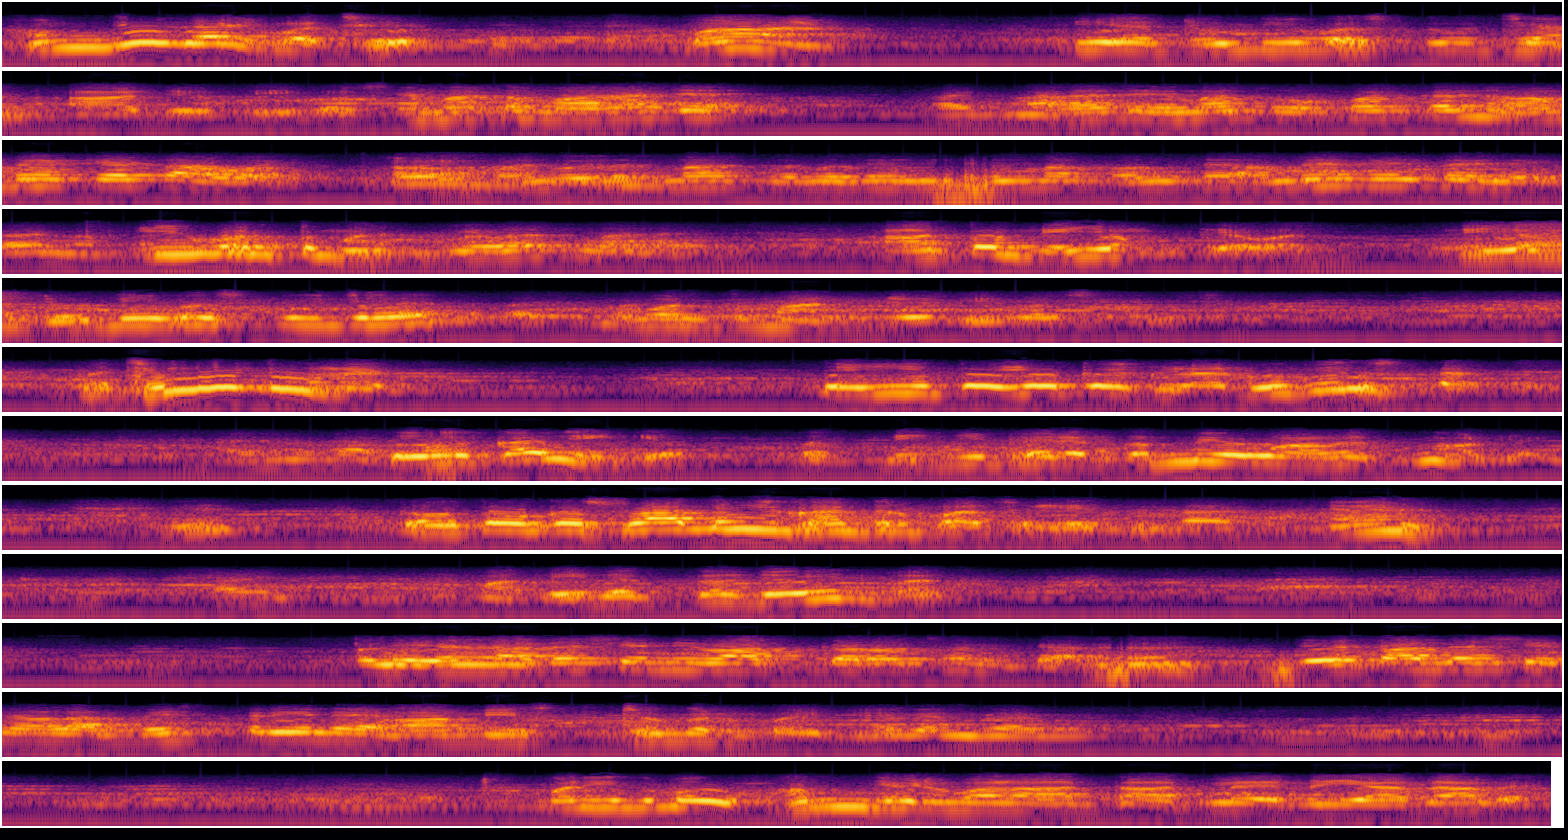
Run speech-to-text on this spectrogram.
સમજી જાય પછી. પણ એ જુદી વસ્તુ છે ને આ જુદી વસ્તુ. એમાં તો મહારાજે મહારાજે એમાં ચોખવટ કરીને અમે કેતા હોય. અમે કહેતા નહીં. એ વર્તમાન. એ વર્તમાન આ તો નિયમ કેવાય નિયમ જુદી વસ્તુ છે વર્તમાન જુદી વસ્તુ છે. પછી લીધું મેં. એ તો એક એક લાડુ વેચતા એ કરી ગયો. બીજી ફેરે ગમે એવું આવે ન લઈ તો તો કે સ્વાદની ખાતર પાછું લીધું. હે? વિવેક તો જોઈ ને પાછું. એકાદશી ની વાત કરો છો ને ત્યારે. એકાદશી ને ઓલા મિસ્ત્રી ને જગનભાઈ. પણ એ તો બહુ સમજણ વાળા હતા એટલે એને યાદ આવે.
